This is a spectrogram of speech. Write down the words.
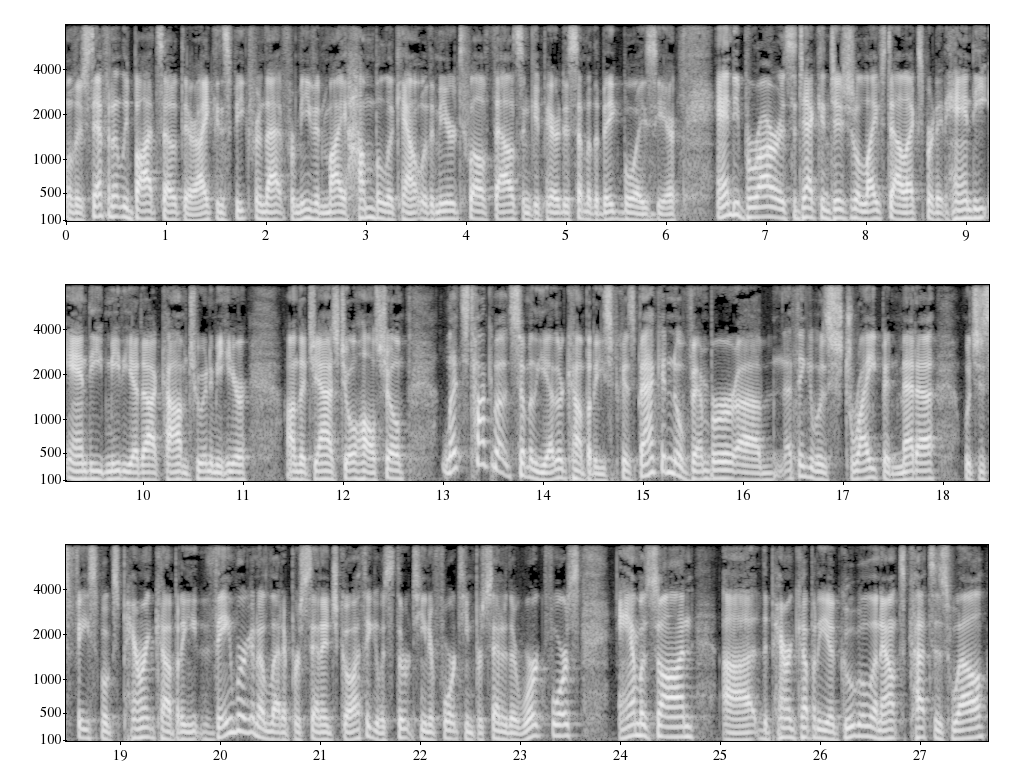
Well, there's definitely bots out there. I can speak from that from even my humble account with a mere 12,000 compared to some of the big boys here. Andy Baryer is the tech and digital lifestyle expert at handyandymedia.com, joining me here on the Jas Johal Show. Let's talk about some of the other companies because back in November, uh, I think it was Stripe and Meta, which is Facebook's parent company, they were going to let a percentage go. I think it was 13 or 14% of their workforce. Amazon, uh, the parent company of Google, announced cuts as well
